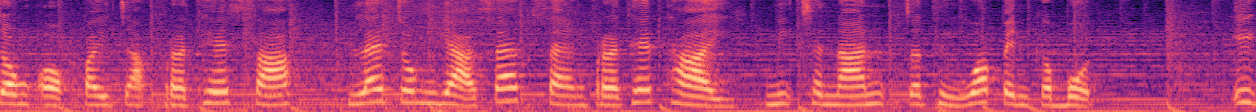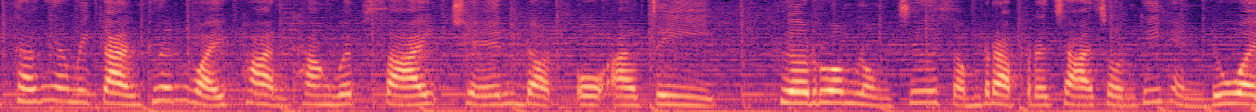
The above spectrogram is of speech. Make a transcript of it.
จงออกไปจากประเทศซะ และจงอย่าแทรกแซงประเทศไทย มิฉะนั้นจะถือว่าเป็นกบฏ อีกทั้งยังมีการเคลื่อนไหวผ่านทางเว็บไซต์ change.org เพื่อร่วมลงชื่อสำหรับประชาชนที่เห็นด้วย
